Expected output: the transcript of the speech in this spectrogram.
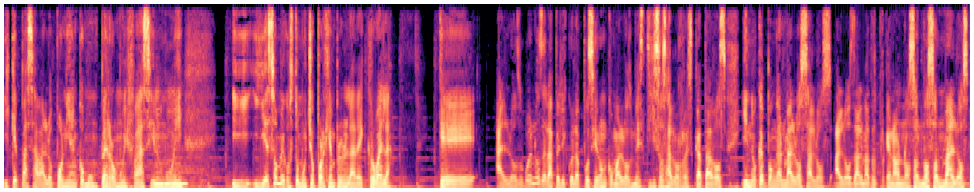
¿Y qué pasaba? Lo ponían como un perro muy fácil, muy... Y, y eso me gustó mucho, por ejemplo, en la de Cruella, que a los buenos de la película pusieron como a los mestizos, a los rescatados, y no que pongan malos a los, a los dálmatas, porque no, no son, no son malos,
